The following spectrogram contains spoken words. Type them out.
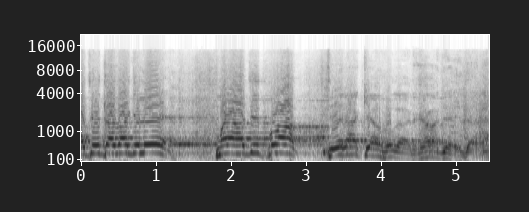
अजित दादा गेले मैं अजित पवार. तेरा क्या होगा रे? अजय दादा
